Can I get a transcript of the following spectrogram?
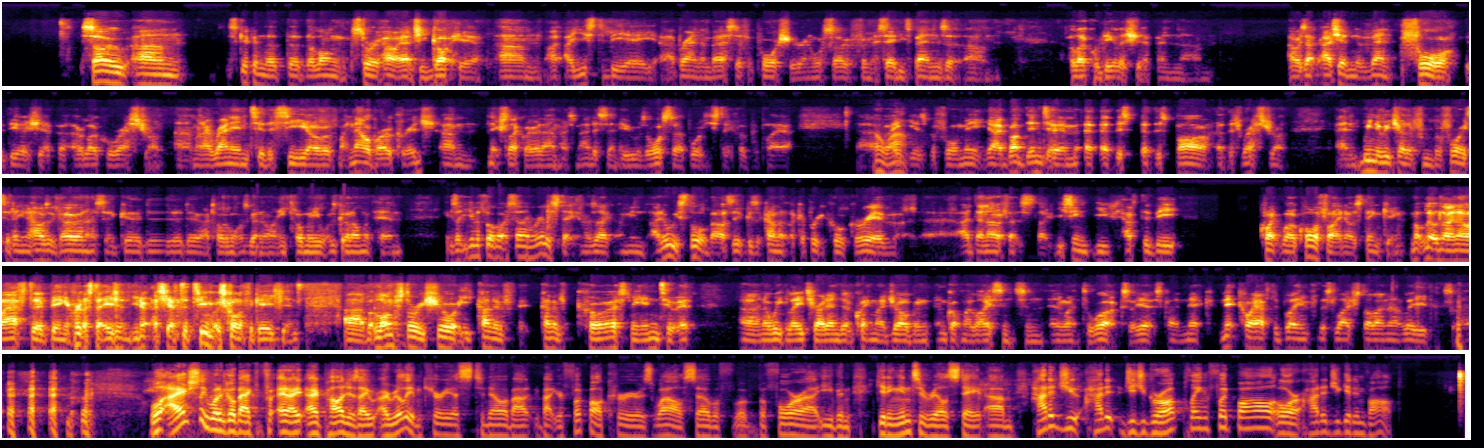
So um, skipping the, the, the long story of how I actually got here. Um, I, I, used to be a, a, brand ambassador for Porsche and also for Mercedes Benz at um, a local dealership, and um, I was actually at an event for the dealership at a local restaurant, um, and I ran into the CEO of my now brokerage, um, Nick Schleckway with Amherst Madison, who was also a Boise State football player. Uh, oh, wow. eight years before me. Yeah, I bumped into him at, at, this at this bar at this restaurant, and we knew each other from before. He said, "Hey, you know, how's it going?" I said, "Good." I told him what was going on. He told me what was going on with him. He's like, "You ever thought about selling real estate?" And I was like, "I mean, I'd always thought about it because it kind of like a pretty cool career. But, uh, I don't know if that's like you seem you have to be quite well qualified. I was thinking. Not little did I know after being a real estate agent, you don't actually have to too much qualifications. Uh, but long story short, he kind of kind of coerced me into it. Uh, and a week later, I'd ended up quitting my job and, and got my license and, and, went to work. So yeah, it's kind of Nick. Nick, who I have to blame for this lifestyle I now lead. So. Well, I actually want to go back, and I, I apologize. I, I, really am curious to know about about your football career as well. So before, before uh, even getting into real estate, um, how did you how did did you grow up playing football, or how did you get involved?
